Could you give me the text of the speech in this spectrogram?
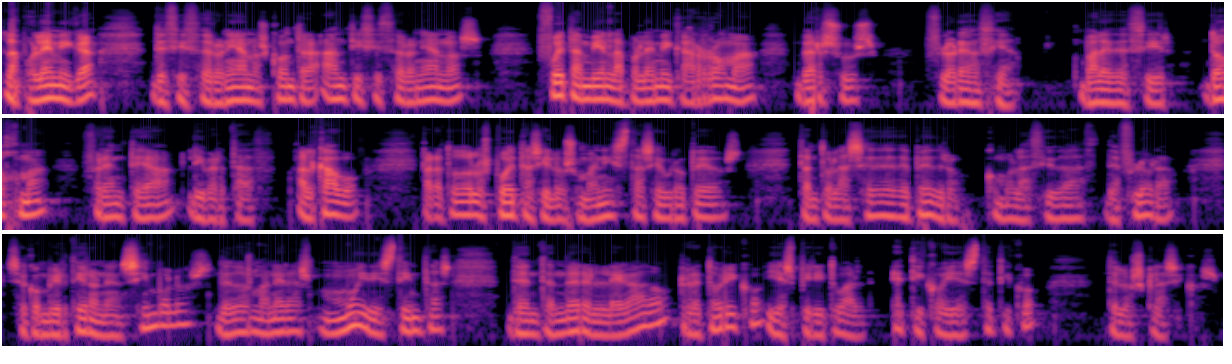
La polémica de ciceronianos contra anticiceronianos fue también la polémica Roma versus Florencia, vale decir, dogma frente a libertad. Al cabo, para todos los poetas y los humanistas europeos, tanto la sede de Pedro como la ciudad de Flora se convirtieron en símbolos de dos maneras muy distintas de entender el legado retórico y espiritual, ético y estético de los clásicos.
